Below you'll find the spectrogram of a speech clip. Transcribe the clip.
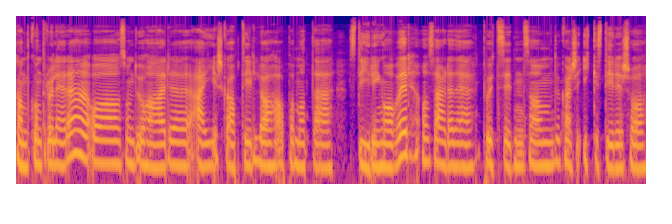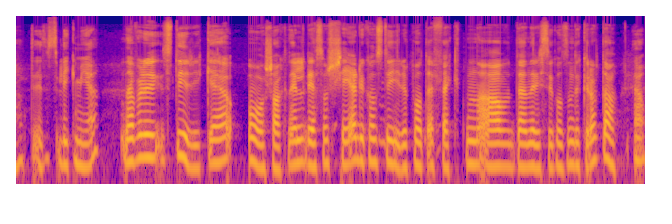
kan kontrollere, og som du har eh, eierskap til og har på en måte styring over. Og så er det det på utsiden som du kanskje ikke styrer så like mye. Nei, for du styrer ikke årsakene eller det som skjer, du kan styre på en måte effekten av den risikoen som dukker opp. da. Ja.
